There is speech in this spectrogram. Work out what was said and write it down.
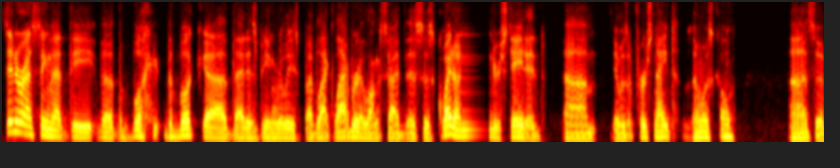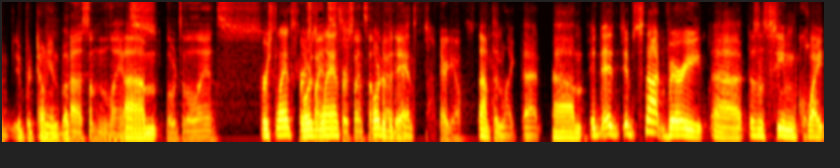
it's interesting that the the the book the book uh, that is being released by Black Library alongside this is quite understated. Um, it was a First Night. Is that what it's called? Uh, it's a, a Bretonnian book. Uh, something Lance, Um, Lords of the Lance, First Lance, First Lords of the Lance, Lance, First Lance, Lord of the that. Dance, There you go. something like that. Um, it, it it's not very uh doesn't seem quite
